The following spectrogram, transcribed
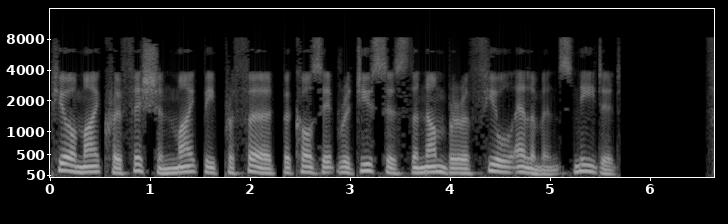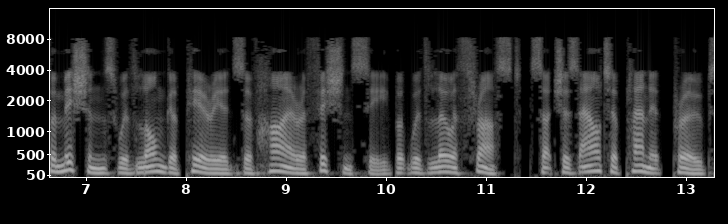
pure microfission might be preferred because it reduces the number of fuel elements needed. For missions with longer periods of higher efficiency but with lower thrust, such as outer planet probes,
